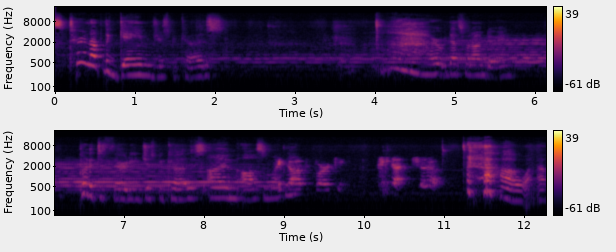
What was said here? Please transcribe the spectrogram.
Let's turn up the game just because. That's what I'm doing. Put it to 30 just because I'm awesome My like that. dog's barking. Peanut, shut up. oh, wow.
